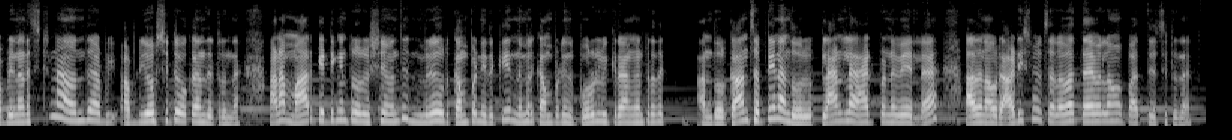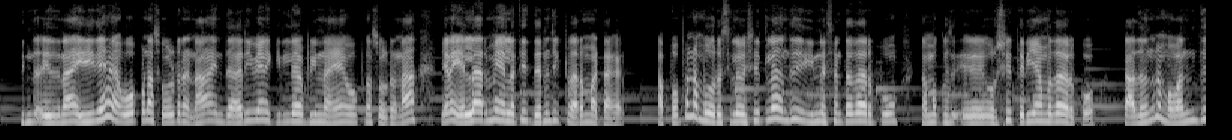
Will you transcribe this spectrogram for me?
அப்படி நினச்சிட்டு நான் வந்து அப்படி அப்படி யோசிச்சுட்டு உட்காந்துட்டு இருந்தேன். ஆனால் மார்க்கெட்டிங்ன்ற ஒரு விஷயம் வந்து இந்த மாதிரி ஒரு கம்பெனி இருக்குது இந்த மாதிரி கம்பெனி இந்த பொருள் விற்கிறாங்கன்றது அந்த ஒரு கான்செப்டே நான் அந்த ஒரு பிளான்ல ஆட் பண்ணவே இல்லை. அதை நான் ஒரு அடிஷ்னல் செலவாக தேவையில்லாமல் பார்த்து வச்சுட்டு இருந்தேன். இந்த இது நான் இதே ஓப்பனாக சொல்கிறேன்னா இந்த அறிவே எனக்கு இல்லை அப்படின்னு நான் ஏன் ஓப்பனாக சொல்கிறேன்னா ஏன்னா எல்லாருமே எல்லாத்தையும் தெரிஞ்சுக்கிட்டு வர மாட்டாங்க. அப்பப்போ நம்ம ஒரு சில விஷயத்துல வந்து இன்னசென்ட்டாக தான் இருப்போம். நமக்கு ஒரு விஷயம் தெரியாமல் தான் இருக்கும். அது வந்து நம்ம வந்து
